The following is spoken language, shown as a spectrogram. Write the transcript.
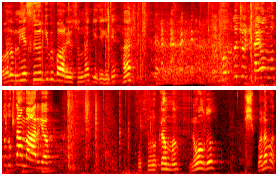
Oğlum niye sığır gibi bağırıyorsun lan gece gece? Ha? E, mutlu çocuk ayol mutluluktan bağırıyor. Mutluluklanma. Ne oldu? Şş, bana bak.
